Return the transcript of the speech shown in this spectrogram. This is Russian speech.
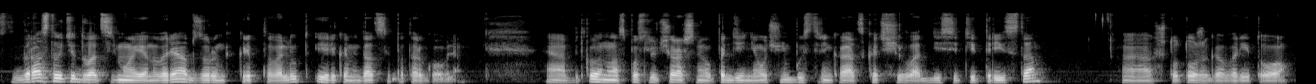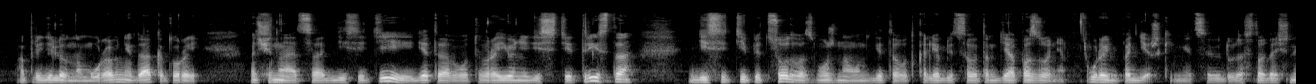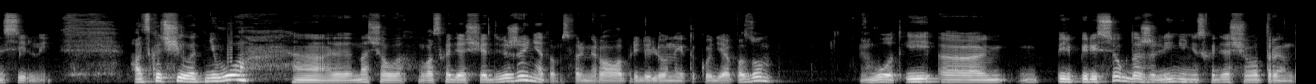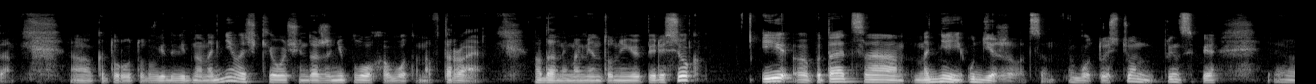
Здравствуйте, 27 января, обзор рынка криптовалют и рекомендации по торговле. Э, биткоин у нас после вчерашнего падения очень быстренько отскочил от 10300, э, что тоже говорит о определенном уровне, да, который начинается от 10 и где-то вот в районе 10300, 10500, возможно, он где-то вот колеблется в этом диапазоне. Уровень поддержки имеется в виду достаточно сильный. Отскочил от него, начал восходящее движение, там сформировал определенный такой диапазон. Вот, и э, пересек даже линию нисходящего тренда, э, которую тут вид видно на дневочке, очень даже неплохо. Вот она, вторая. На данный момент он ее пересек и э, пытается над ней удерживаться. Вот, то есть он, в принципе,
